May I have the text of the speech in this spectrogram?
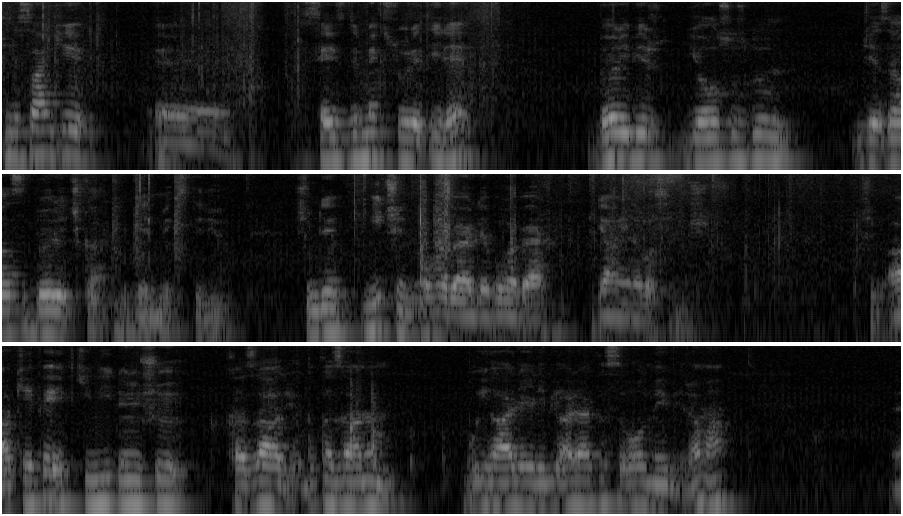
Şimdi sanki e, sezdirmek suretiyle böyle bir yolsuzluğun cezası böyle çıkar denilmek isteniyor. Şimdi niçin o haberle bu haber yan yana basılmış? Şimdi AKP etkinliği dönüşü kaza diyor. Bu kazanın bu ihaleyle bir alakası olmayabilir ama e,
